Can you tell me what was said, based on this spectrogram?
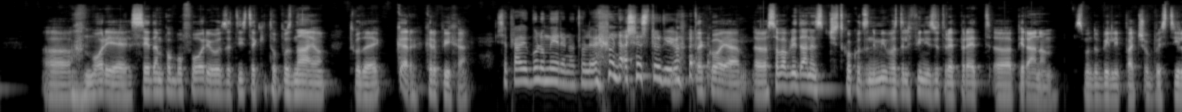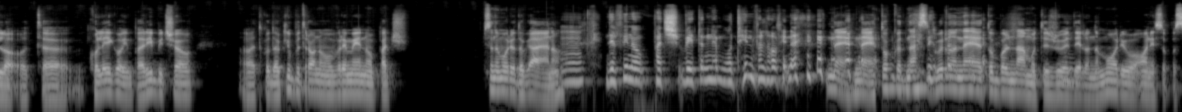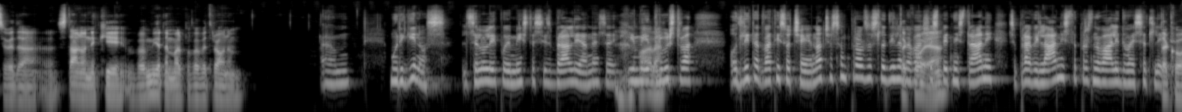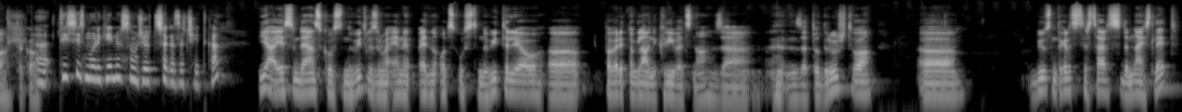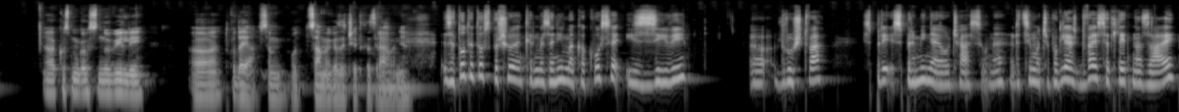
Uh, morje je sedem po buforju, za tiste, ki to poznajo, tako da je kar, kar piha. Se pravi, bolj umirjeno tole v našem studiu. tako je. Ja. So pa bili danes čisto kot zanimivo z delfini zjutraj pred uh, Piranom. Smo dobili pač obvestilo od uh, kolegov in pa ribičev, Uh, tako da kljub vetrovnemu vremenu pač se ne morejo dogajati. No? Mm, delfinov pač veter ne moti in valovine. ne, ne, to kot nas, sigurno ne, to bolj nam otežuje mm. delo na morju, oni so pa seveda stalno nekje v mirnem ali pa v vetrovnem. Um, Moriginos, zelo lepo je mesto, si izbrali ne, za ime Hvala. društva. Od leta 2001, če sem prav zasledila tako, na vaši ja. spletni strani, se pravi, lani ste praznovali 20 let. Tako, tako. Uh, ti si z Moriginosom že od vsega začetka. Ja, jaz sem dejansko ustanovitelj, oziroma en, eden od ustanoviteljev, uh, pa verjetno glavni krivec no, za, za to društvo. Uh, bil sem takrat star 17 let, uh, ko smo ga ustanovili. Uh, tako da, ja, sem od samega začetka zraven. Ja. Zato te to sprašujem, ker me zanima, kako se izzivi uh, družstva spre, spreminjajo v času. Ne? Recimo, če pogledaš 20 let nazaj,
